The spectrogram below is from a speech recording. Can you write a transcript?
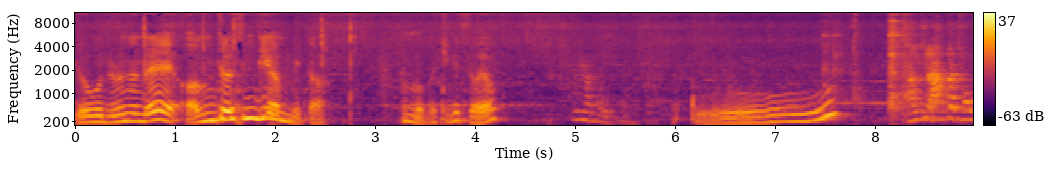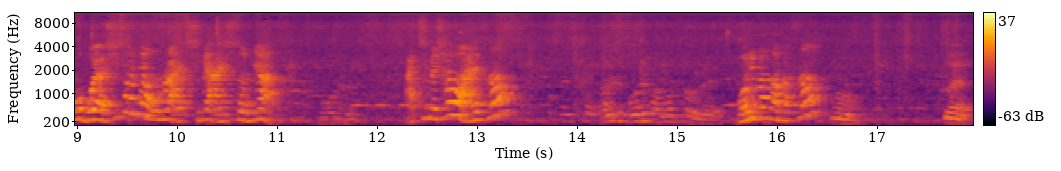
요거 누르는데 엄청 신기합니다. 한번 보시겠어요? 꾹. 당신 아까 저거 뭐야 씻었냐 오늘 아침에 안 씻었냐? 아침에 샤워 안 했어? 머리만 감았어? 어. 왜?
